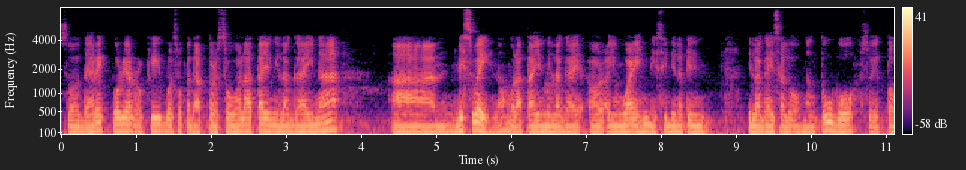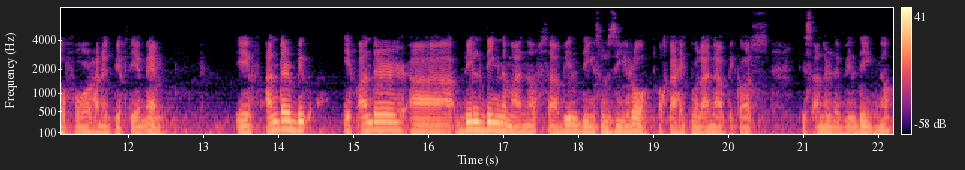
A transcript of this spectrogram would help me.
So direct courier or cable so conductor so wala tayong nilagay na um, this way no? Wala tayong nilagay or yung wire hindi hindi natin nilagay sa loob ng tubo. So ito 450 mm if under if under uh, building naman no? Sa building so zero. O kahit wala na because is under the building no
